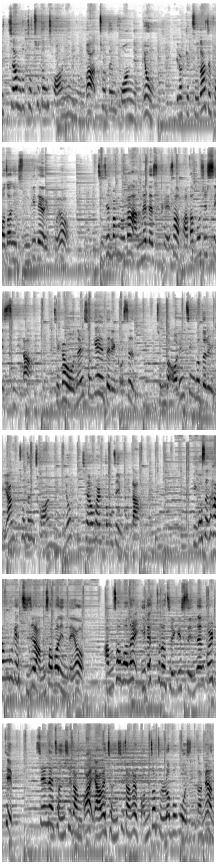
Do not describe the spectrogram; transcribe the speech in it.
유치원부터 초등 저학년용과 초등 고학년용 이렇게 두 가지 버전이 준비되어 있고요. 지질박물관 안내 데스크에서 받아보실 수 있습니다. 제가 오늘 소개해드릴 것은 좀 더 어린 친구들을 위한 초등 저학년용 체험 활동지입니다. 이곳은 한국의 지질 암석원인데요. 암석원을 200% 즐길 수 있는 꿀팁! 실내 전시장과 야외 전시장을 먼저 둘러보고 오신다면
